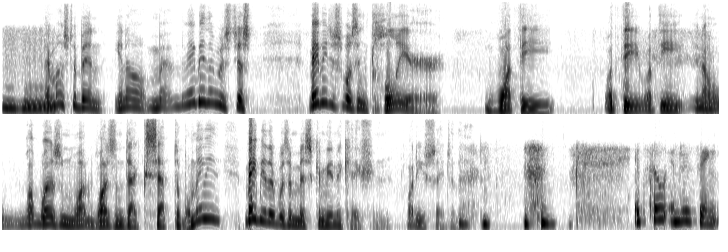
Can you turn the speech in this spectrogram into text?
Mm-hmm. There must have been, you know, maybe there was just, maybe it just wasn't clear what the, what the, what the, you know, what was and what wasn't acceptable. Maybe, maybe there was a miscommunication. What do you say to that? It's so interesting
